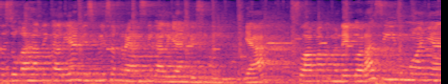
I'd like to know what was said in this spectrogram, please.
Sesuka hati kalian di sini, sekreasi kalian di sini, ya. Selamat mendekorasi semuanya.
